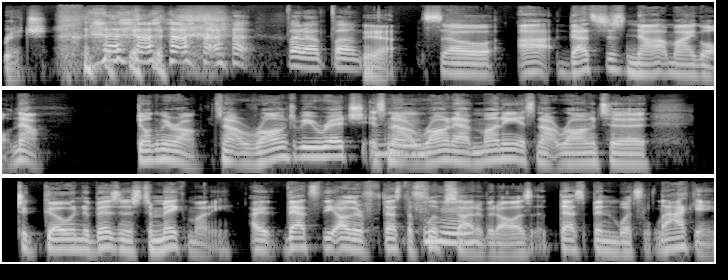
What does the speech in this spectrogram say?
rich. but up, um, Yeah. So uh, that's just not my goal. Now, don't get me wrong. It's not wrong to be rich. It's not Mhm. wrong to have money. It's not wrong to to go into business to make money. I, that's the other. That's the flip Mhm. side of it all. Is that's been what's lacking,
